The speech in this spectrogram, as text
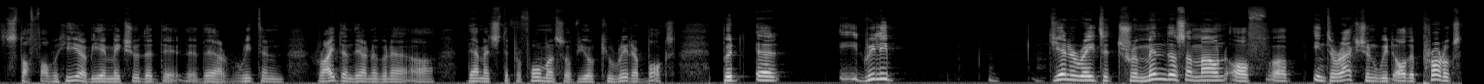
stuff over here. IBM make sure that they, they are written right and they are not going to uh, damage the performance of your QRadar box. But uh, it really generates a tremendous amount of uh, interaction with other products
